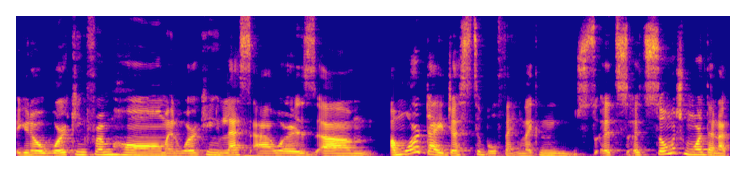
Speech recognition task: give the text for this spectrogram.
you know working from home and working less hours um, a more digestible thing like it's it's so much more than a,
